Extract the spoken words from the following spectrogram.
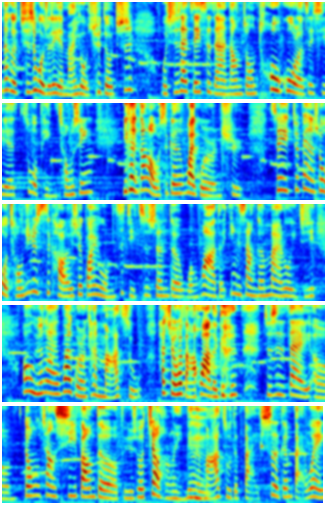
那个，其实我觉得也蛮有趣的，就是我其实在这一次展览当中，透过了这些作品，重新，也可能刚好我是跟外国人去。所以就变成说，我重新去思考了一些关于我们自己自身的文化的印象跟脉络，以及哦，原来外国人看马祖，他居然会把它画的跟就是在呃东像西方的，比如说教堂里面的马祖的摆设跟摆位，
